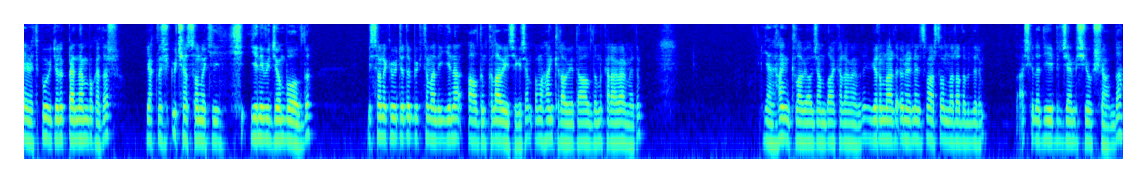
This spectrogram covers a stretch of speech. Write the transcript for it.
Evet bu videoluk benden bu kadar. Yaklaşık 3 ay sonraki yeni videom bu oldu. Bir sonraki videoda büyük ihtimalle yine aldığım klavyeyi çekeceğim ama hangi klavyede aldığımı karar vermedim. Yani hangi klavye alacağım daha karar vermedim. Yorumlarda önerileriniz varsa onları alabilirim. Başka da diyebileceğim bir şey yok şu anda.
